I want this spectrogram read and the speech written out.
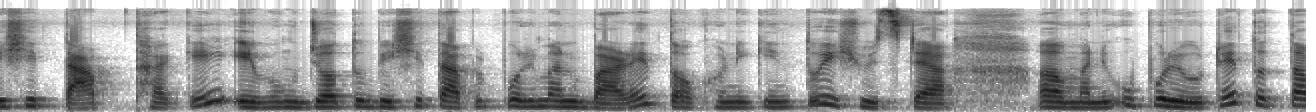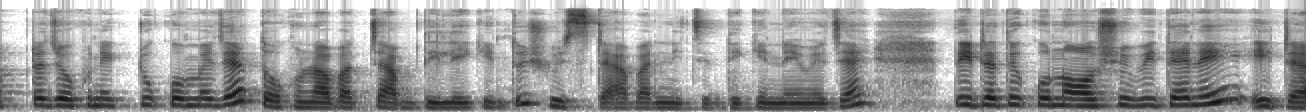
বেশি তাপ থাকে এবং যত বেশি তাপের পরিমাণ বাড়ে, তখনই কিন্তু এই সুইচটা মানে উপরে উঠে। তো তাপটা যখন একটু কমে যায়, তখন আবার চাপ দিলেই কিন্তু সুইচটা আবার নিচের দিকে নেমে যায়। তো এটাতে কোনো অসুবিধা নেই, এটা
